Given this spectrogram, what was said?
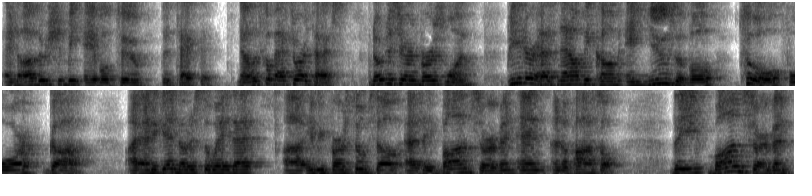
and others should be able to detect it. Now let's go back to our text. Notice here in verse 1, Peter has now become a usable tool for God. And again, notice the way that uh, he refers to himself as a bondservant and an apostle. The bondservant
